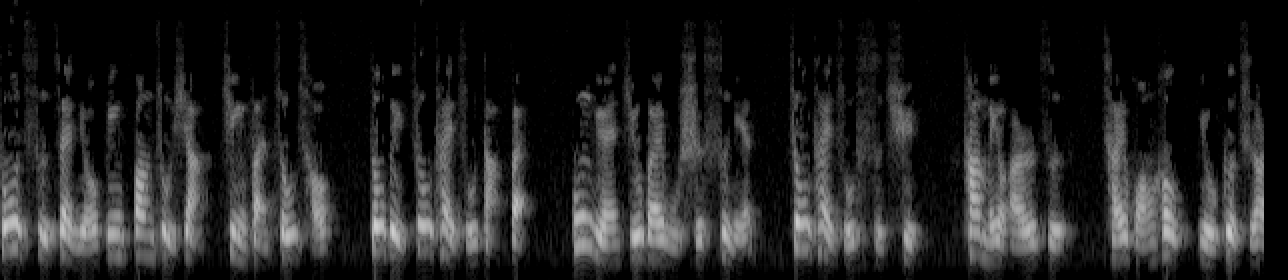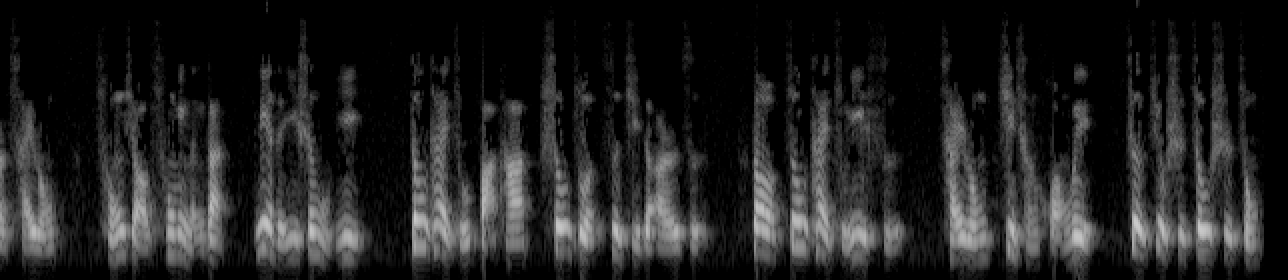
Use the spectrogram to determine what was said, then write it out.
多次在辽兵帮助下进犯周朝，都被周太祖打败。公元九百五十四年，周太祖死去，他没有儿子。才皇后有个侄儿柴荣，从小聪明能干，练得一身武艺。周太祖把他收作自己的儿子。到周太祖一死，柴荣继承皇位，这就是周世宗。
